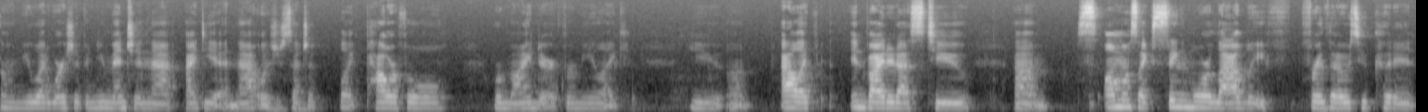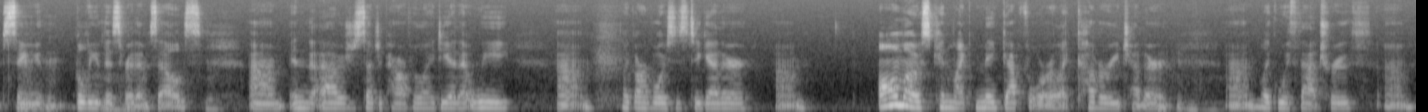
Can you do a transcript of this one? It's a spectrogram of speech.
um, you led worship and you mentioned that idea, and that was just such a like powerful reminder for me. Like, you, um, Alec, invited us to um, almost like sing more loudly f- for those who couldn't sing, believe this for themselves, um, and that was just such a powerful idea that we, um, like our voices together. Um, almost can like make up for or like cover each other um, like with that truth um,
